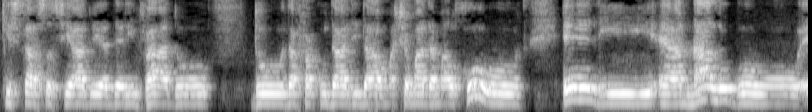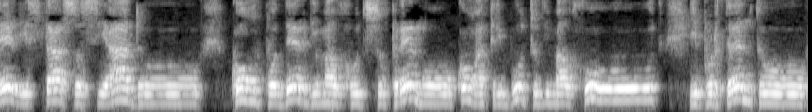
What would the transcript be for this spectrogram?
que está associado e é derivado do, da faculdade da alma chamada Malchut, ele é análogo, ele está associado com o poder de Malchut supremo, com o atributo de Malchut, e portanto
